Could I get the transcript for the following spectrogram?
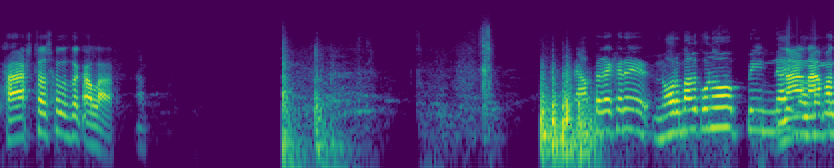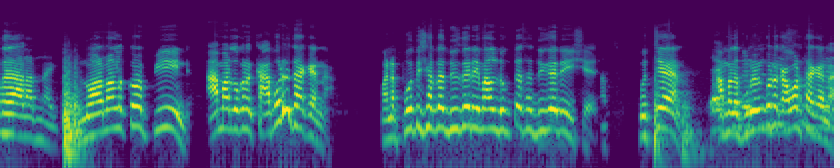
ঠাস ঠাস কত কালার আচ্ছা মানে আপনার এখানে নরমাল কোনো প্রিন্ট নাই না, না, আমাদের- কালার নাই। নর্মাল কোন প্রিন্ট আমার দোকানে কাপড়ই থাকে না। মানে প্রতি সপ্তাহে দুই গাড়ি মাল ঢুকতেছে দুই গাড়ি শেষ। আচ্ছা। বুঝছেন? আমাদের পুরনো কোনো কাপড় থাকে না।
